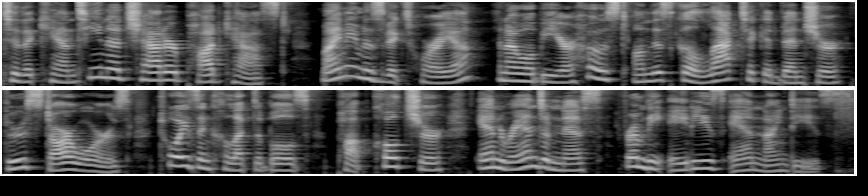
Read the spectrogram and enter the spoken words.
To the Cantina Chatter Podcast. My name is Victoria, and I will be your host on this galactic adventure through Star Wars, toys and collectibles, pop culture, and randomness from the 80s and 90s.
